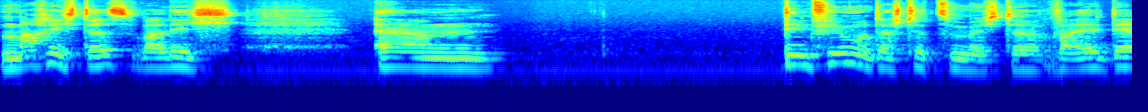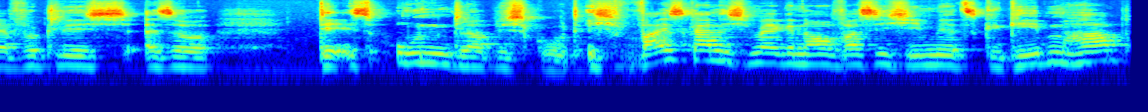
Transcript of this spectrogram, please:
mache ich das, weil ich... Ähm, den Film unterstützen möchte, weil der wirklich, also der ist unglaublich gut. Ich weiß gar nicht mehr genau, was ich ihm jetzt gegeben habe,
